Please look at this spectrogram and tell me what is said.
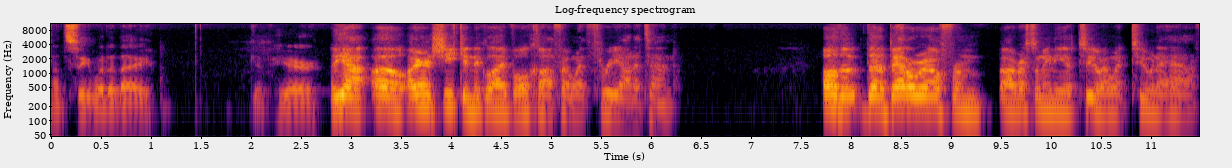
let's see, what did I give here? Yeah. Oh, Iron Sheik and Nikolai Volkov. I went three out of ten. Oh, the the battle royal from uh, WrestleMania two. I went two and a half.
